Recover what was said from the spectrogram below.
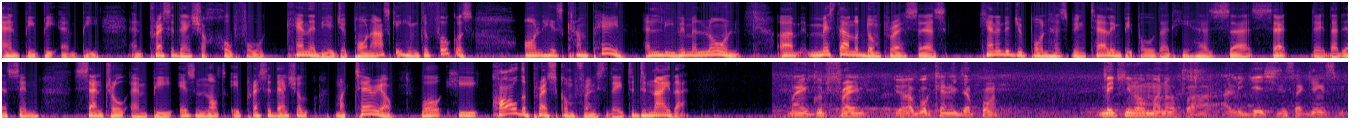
NPP MP and presidential hopeful Kennedy Agyapong, asking him to focus on his campaign and leave him alone. Um, Mr. Annoh-Dompreh says Kennedy Agyapong has been telling people that he has uh, said that, that Yasin Central MP is not a presidential material. Well, he called the press conference today to deny that. My good friend, the Honorable Kennedy Agyapong, making all manner of uh, allegations against me.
